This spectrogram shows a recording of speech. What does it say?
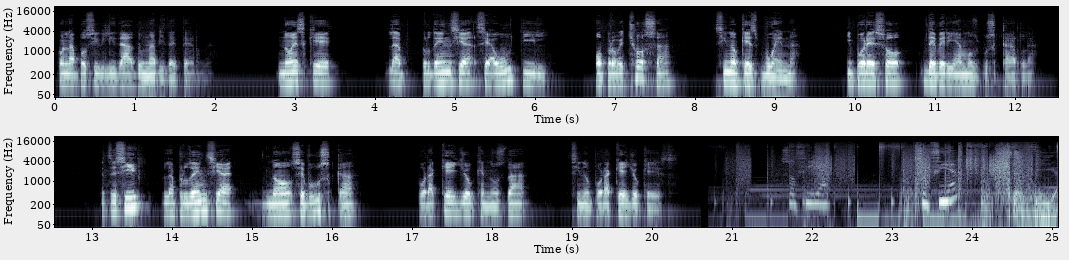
con la posibilidad de una vida eterna. No es que la prudencia sea útil o provechosa, sino que es buena, y por eso deberíamos buscarla. Es decir, la prudencia no se busca por aquello que nos da, sino por aquello que es. Sofía. Sofía. Sofía.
